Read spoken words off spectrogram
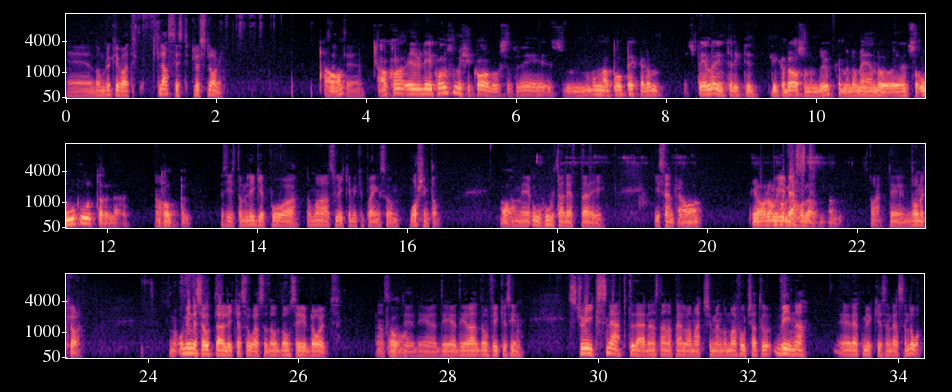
Eh, de brukar ju vara ett klassiskt pluslag. Ja. Att, eh, ja, det är konstigt med Chicago också, för det är som många påpekar, de spelar inte riktigt lika bra som de brukar, men de är ändå rätt så ohotade där Ja. i toppen. Precis, de ligger på... De har alltså lika mycket poäng som Washington. Ja, De är ohotade detta i, i Central. ja. ja de Och kommer att hålla undan. Ja, det, de är klara. Och Minnesota är lika så, alltså, de, de ser ju bra ut. Alltså, Ja. det, det, det, det, de fick ju sin streak snap det där, den stannade på 11 matcher, men de har fortsatt att vinna eh, rätt mycket sedan dess ändå.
